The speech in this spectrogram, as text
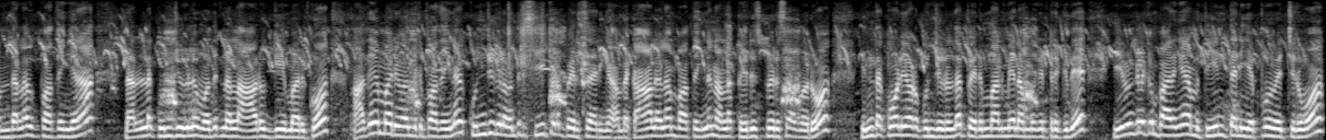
அந்த அளவுக்கு பார்த்தீங்கன்னா நல்ல குஞ்சுகளும் வந்துட்டு நல்ல ஆரோக்கியமாக இருக்கும். அதே மாதிரி வந்துட்டு பார்த்தீங்கன்னா குஞ்சுகளை வந்துட்டு சீக்கிரம் பெருசாகிருங்க அந்த காலெல்லாம் பார்த்தீங்கன்னா நல்லா பெருசு பெருசாக வரும். இந்த கோழியோட குஞ்சுகள் தான் பெரும்பான்மையாக நம்மக்கிட்ட இருக்குது. இவங்களுக்கும் பாருங்கள் நம்ம தீன் தண்ணி எப்பவும் வச்சுருவோம்.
